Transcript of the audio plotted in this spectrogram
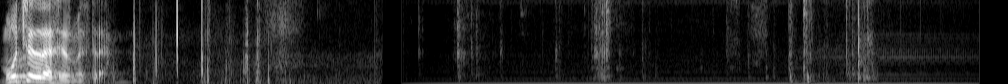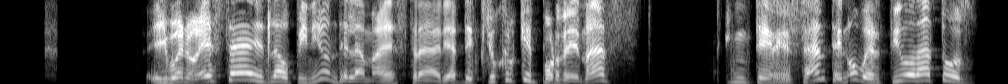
Muchas gracias, maestra. Y bueno, esta es la opinión de la maestra Ariadne. Yo creo que por demás, interesante, ¿no? Vertido datos,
